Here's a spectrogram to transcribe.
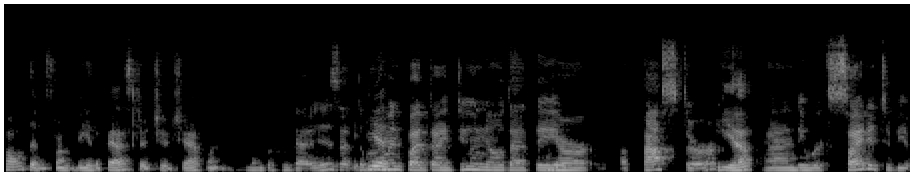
called them from being a pastor to a chaplain. remember who that is at the Yeah. moment, but I do know that they Yeah. are a pastor. Yeah. And they were excited to be a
